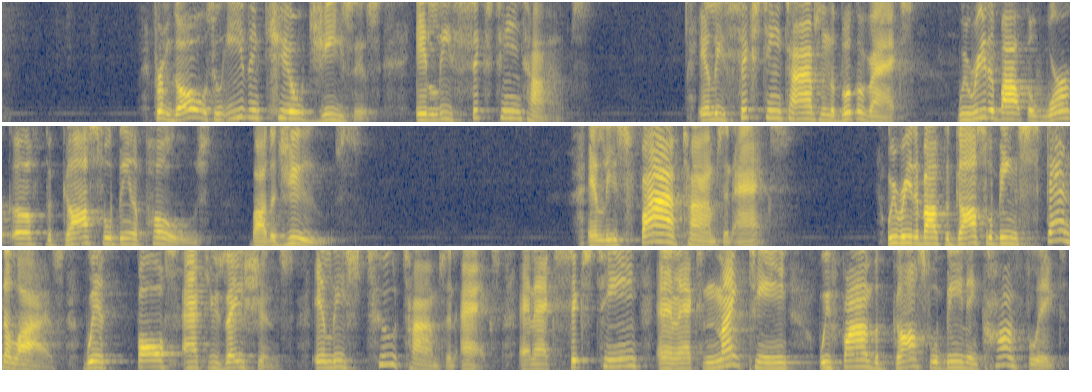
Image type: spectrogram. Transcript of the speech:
from those who even killed Jesus at least 16 times. At least 16 times in the book of Acts, we read about the work of the gospel being opposed by the Jews at least five times in Acts. We read about the gospel being scandalized with false accusations at least two times in Acts. In Acts 16 and in Acts 19, we find the gospel being in conflict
